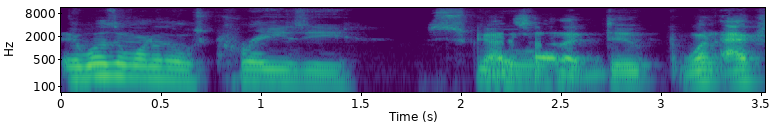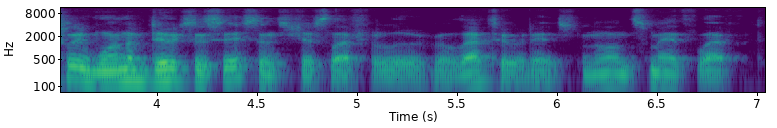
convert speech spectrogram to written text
It wasn't one of those crazy School. I saw that Duke one actually one of Duke's assistants just left for Louisville. That's who it is. Nolan Smith left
